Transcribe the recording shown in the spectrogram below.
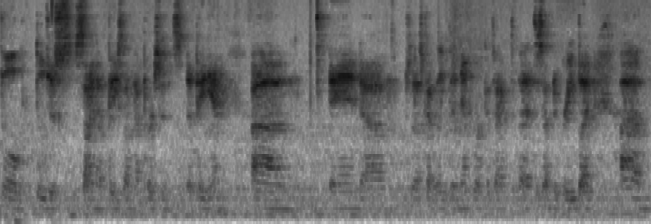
they'll they'll just sign up based on that person's opinion. Um, and um, so that's kind of like the network effect uh, to some degree. But um,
